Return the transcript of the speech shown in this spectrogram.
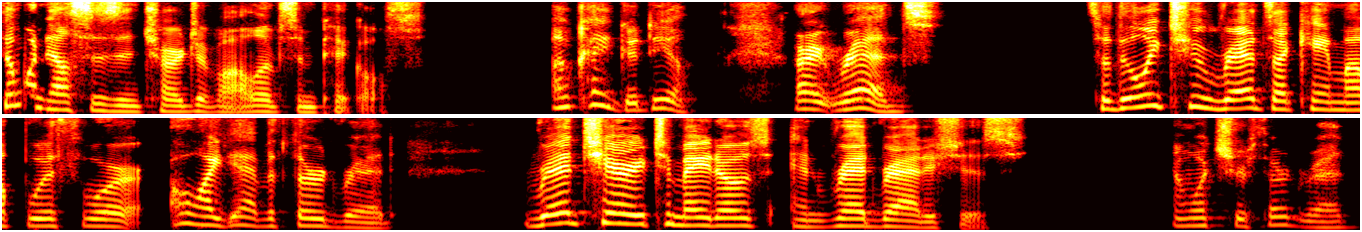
Someone else is in charge of olives and pickles. Okay, good deal. All right, reds. So the only two reds I came up with were oh, I have a third red red cherry tomatoes, and red radishes. And what's your third red?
